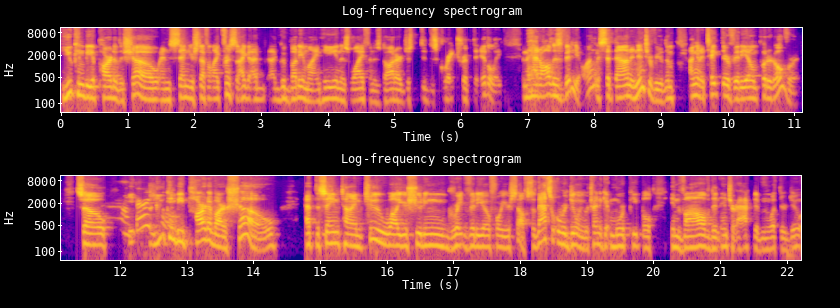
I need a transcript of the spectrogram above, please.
you can be a part of the show and send your stuff. Like, for instance, I got a good buddy of mine, he and his wife and his daughter just did this great trip to Italy, and they had all this video. I'm going to sit down and interview them. I'm going to take their video and put it over it. So Oh, very you cool. can be part of our show at the same time too while you're shooting great video for yourself so that's what we're doing we're trying to get more people involved and interactive in what they're doing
